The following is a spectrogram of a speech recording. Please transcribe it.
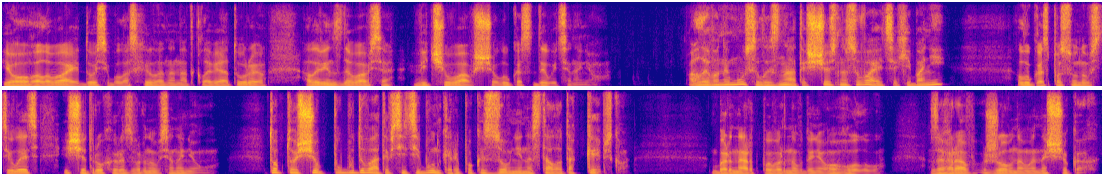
Його голова і досі була схилена над клавіатурою, але він, здавався, відчував, що Лукас дивиться на нього. Але вони мусили знати, щось насувається, хіба ні? Лукас посунув стілець і ще трохи розвернувся на ньому. Тобто, щоб побудувати всі ці бункери, поки ззовні не стало так кепсько. Бернард повернув до нього голову, заграв жовнами на щоках,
